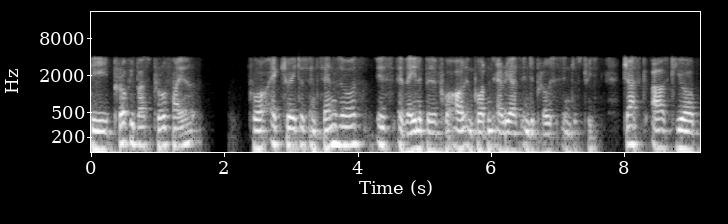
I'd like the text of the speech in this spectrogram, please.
the Profibus profile for actuators and sensors is available for all important areas in the process industry. Just ask your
